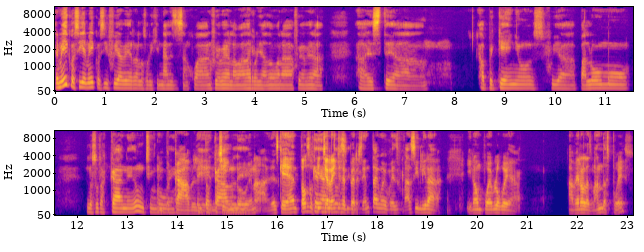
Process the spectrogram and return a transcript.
En México sí, en México sí fui a ver a los originales de San Juan, fui a ver a la banda arrolladora, fui a ver a, a este, a, a Pequeños, fui a Palomo, los huracanes, un chingo, güey. Intocable, un Intocable. chingo, güey. No, es que ya en todos Es los pinches ranges se sí. presentan, güey. Pues es fácil ir a, ir a un pueblo, güey, a, a ver a las bandas, pues.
